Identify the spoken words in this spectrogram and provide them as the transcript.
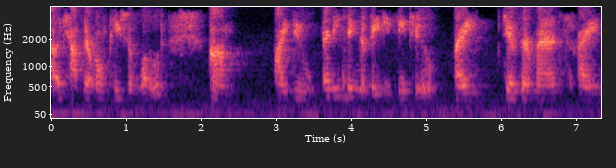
like have their own patient load. Um, I do anything that they need me to. I give their meds. I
